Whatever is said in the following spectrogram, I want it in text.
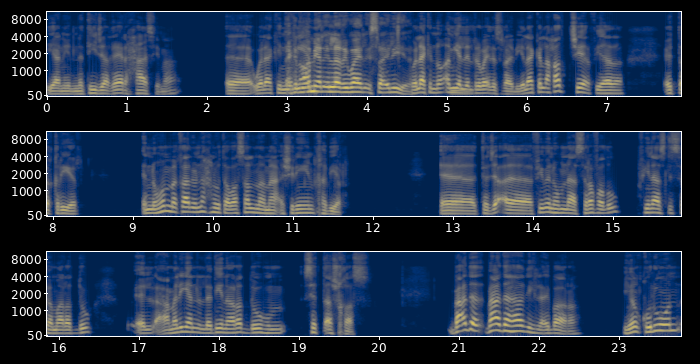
يعني النتيجة غير حاسمة آه ولكن لكنه يميل أميل إلى الرواية الإسرائيلية ولكنه أميل مم. للرواية الإسرائيلية لكن لاحظت شيء في هذا التقرير إنه هم قالوا نحن تواصلنا مع 20 خبير. آه،. آه، في منهم ناس رفضوا في ناس لسه ما ردوا. عمليا الذين ردوا هم ست أشخاص. بعد بعد هذه العبارة ينقلون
